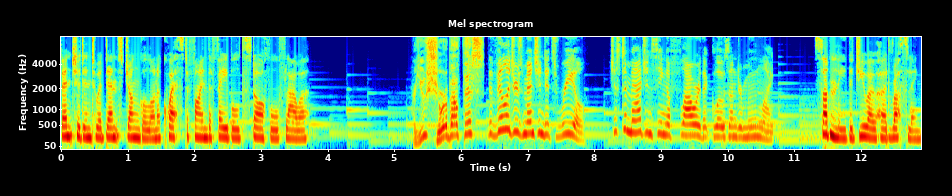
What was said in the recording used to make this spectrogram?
ventured into a dense jungle on a quest to find the fabled starfall flower. Are you sure about this? The villagers mentioned it's real. Just imagine seeing a flower that glows under moonlight. Suddenly, the duo heard rustling.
